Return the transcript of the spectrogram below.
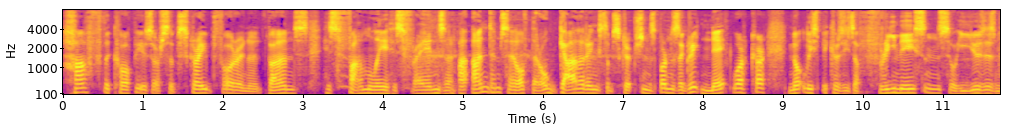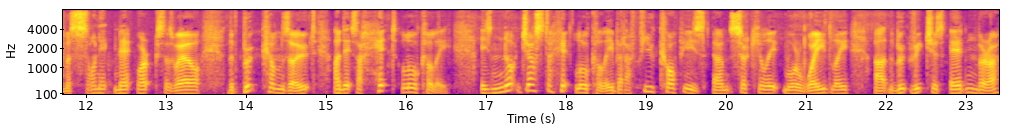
Half the copies are subscribed for in advance. His family, his friends, and himself, they're all gathering subscriptions. Burns is a great networker, not least because he's a Freemason, so he uses Masonic networks as well. The book comes out, and it's a hit locally. It's not just a hit locally, but a few copies um, circulate more widely. Uh, the book reaches Edinburgh.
